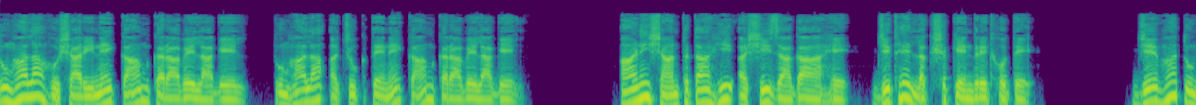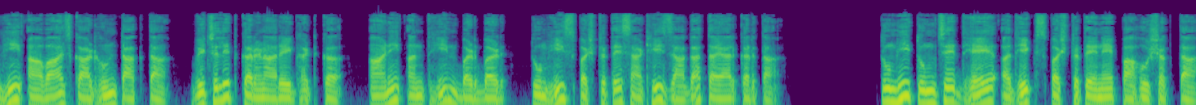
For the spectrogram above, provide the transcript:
तुम्हाला हुशारीने काम करावे लागेल तुम्हाला अचूकतेने काम करावे लागेल. आणि शांतता ही अशी जागा आहे जिथे लक्ष केंद्रित होते. जेव्हा तुम्ही आवाज काढून टाकता विचलित करणारे घटक आणि अंतहीन बडबड तुम्ही स्पष्टतेसाठी जागा तयार करता. तुम्ही तुमचे ध्येय अधिक स्पष्टतेने पाहू शकता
